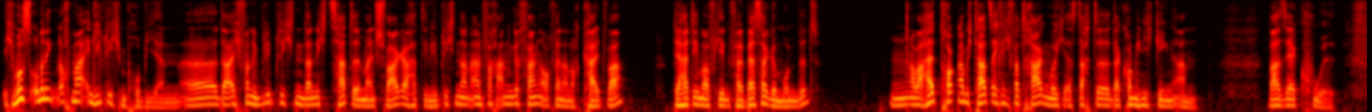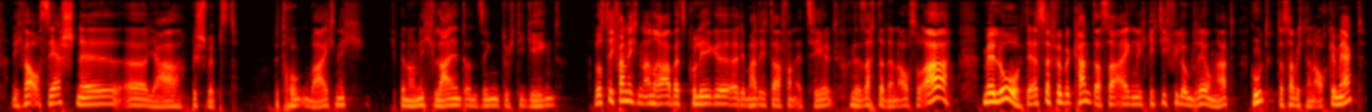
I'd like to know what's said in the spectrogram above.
Ich muss unbedingt noch mal einen Lieblichen probieren. Äh, da ich von den Lieblichen dann nichts hatte, mein Schwager hat die Lieblichen dann einfach angefangen, auch wenn er noch kalt war. Der hat ihm auf jeden Fall besser gemundet. Hm, aber halbtrocken habe ich tatsächlich vertragen, wo ich erst dachte, da komme ich nicht gegen an war sehr cool. Ich war auch sehr schnell, äh, ja, beschwipst. Betrunken war ich nicht. Ich bin noch nicht lallend und singend durch die Gegend. Lustig fand ich ein anderer Arbeitskollege, äh, dem hatte ich davon erzählt. Der sagte dann auch so, ah, Melo, der ist dafür bekannt, dass er eigentlich richtig viele Umdrehungen hat. Gut, das habe ich dann auch gemerkt.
